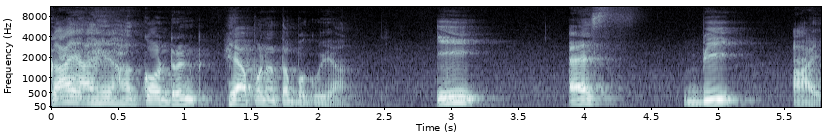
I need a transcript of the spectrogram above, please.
काय आहे हा कॉड्रंट हे आपण आता बघूया. E S B I.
